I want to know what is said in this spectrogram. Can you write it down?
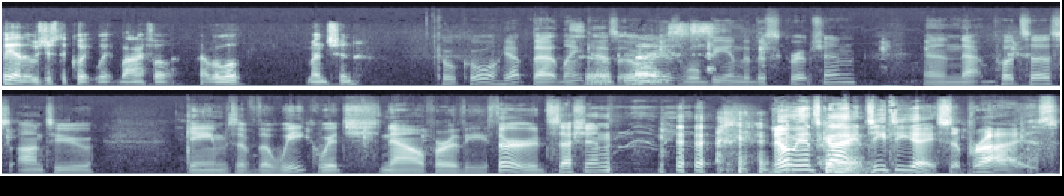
But yeah, that was just a quick whip by for have a look, mention. Cool, cool. Yep, that link, So as cool. always, will be in the description. And that puts us onto games of the week, which now for the third session No Man's Sky and GTA. Surprise!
